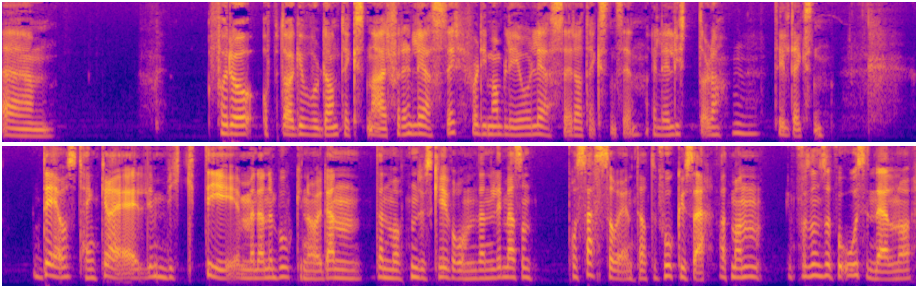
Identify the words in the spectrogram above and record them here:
um, for å oppdage hvordan teksten er for en leser, fordi man blir jo leser av teksten sin, eller lytter da, mm. til teksten. Det jeg også tenker jeg er viktig med denne boken og den, den måten du skriver om, den litt mer sånn prosessorienterte fokuset. At man, for sånn som for O sin del, når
